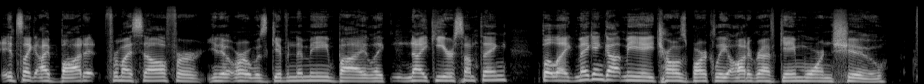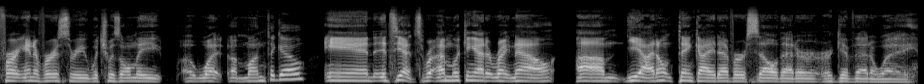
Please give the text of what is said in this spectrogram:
it's like I bought it for myself or, you know, or it was given to me by like Nike or something. But like Megan got me a Charles Barkley autographed game worn shoe for our anniversary, which was only uh, what a month ago. And it's, yeah, it's, I'm looking at it right now. Um, yeah, I don't think I'd ever sell that or, or give that away.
